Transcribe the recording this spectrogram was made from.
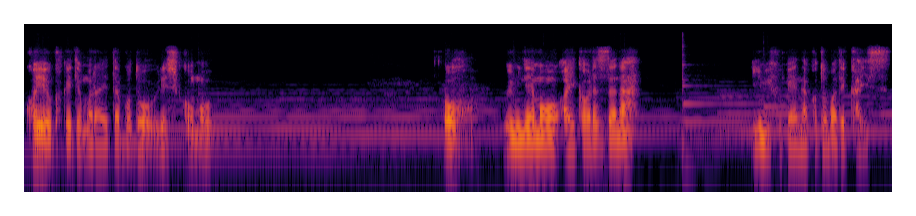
声をかけてもらえたことを嬉しく思う。お、海根も相変わらずだな。意味不明な言葉で返す。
